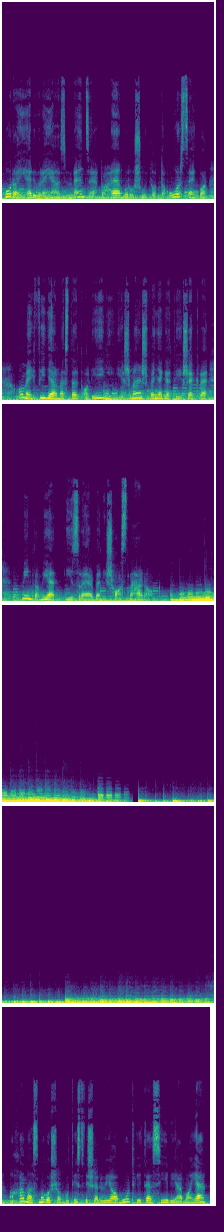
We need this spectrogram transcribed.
korai előrejelző rendszert a háború sújtotta országban, amely figyelmeztet a légi és más fenyegetésekre, mint amilyet Izraelben is használnak. Hamas magasrangú tisztviselője a múlt héten Szíriában járt,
